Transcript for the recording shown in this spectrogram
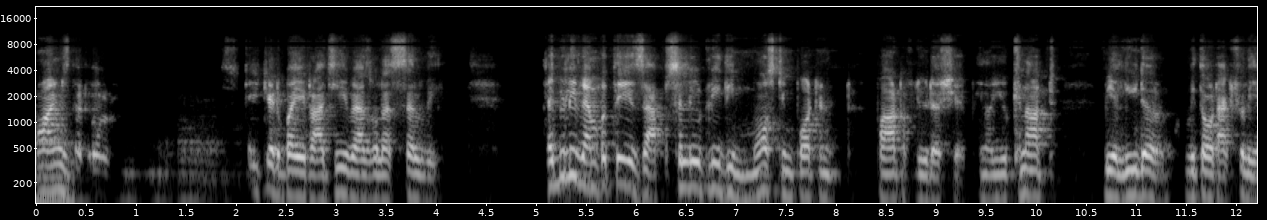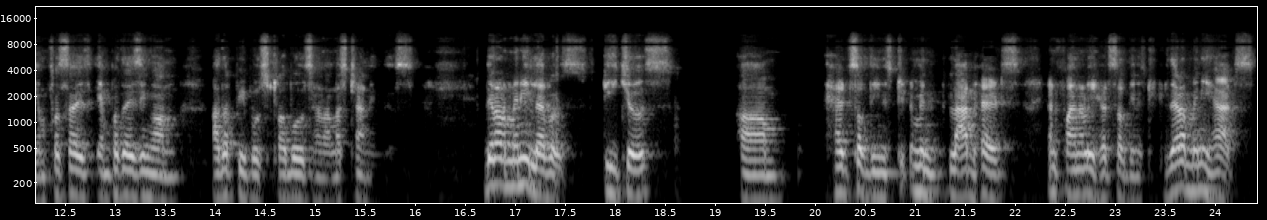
points that were stated by Rajeev as well as Selvi. I believe empathy is absolutely the most important part of leadership. You know, you cannot be a leader without actually emphasize empathizing on other people's troubles and understanding this. There are many levels: teachers, um, heads of the institute, I mean, lab heads, and finally heads of the institute. There are many hats.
